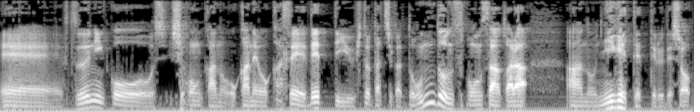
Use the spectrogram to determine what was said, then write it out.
えー、普通にこう、資本家のお金を稼いでっていう人たちがどんどんスポンサーから、あの、逃げてってるでしょ。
